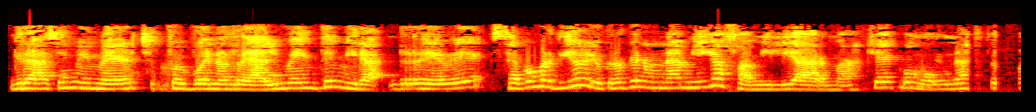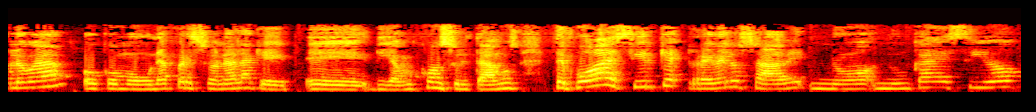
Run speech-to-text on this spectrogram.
Gracias, mi merch. Pues bueno, realmente, mira, Rebe se ha convertido yo creo que en una amiga familiar, más que como una astróloga o como una persona a la que, eh, digamos, consultamos. Te puedo decir que Rebe lo sabe, no, nunca he sido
